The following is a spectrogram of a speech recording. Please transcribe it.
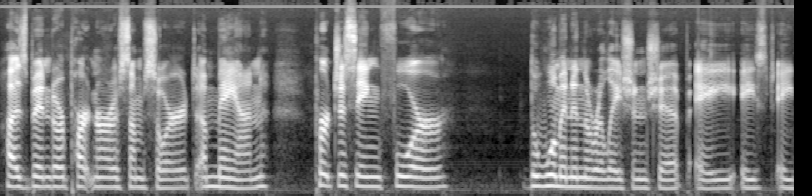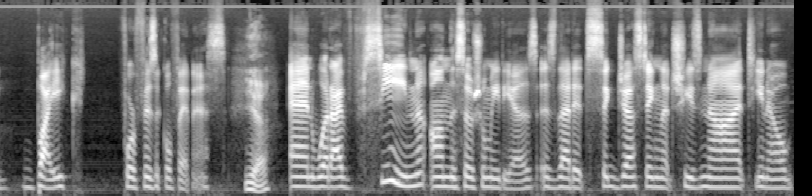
husband or partner of some sort, a man, purchasing for the woman in the relationship a a, a bike for physical fitness. Yeah. And what I've seen on the social medias is that it's suggesting that she's not, you know,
